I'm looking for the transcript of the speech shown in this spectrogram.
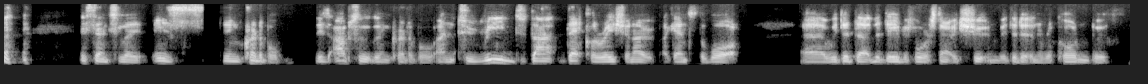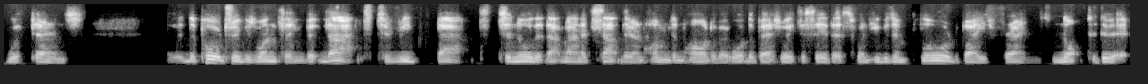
essentially, is incredible. Is absolutely incredible. And to read that declaration out against the war, uh, we did that the day before we started shooting. We did it in a recording booth with Terence. The poetry was one thing, but that to read that, to know that that man had sat there and hummed and hawed about what the best way to say this when he was implored by his friends not to do it,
